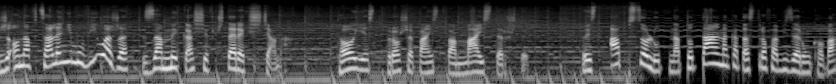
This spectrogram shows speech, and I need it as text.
że ona wcale nie mówiła, że zamyka się w czterech ścianach. To jest, proszę Państwa, majstersztyk. To jest absolutna, totalna katastrofa wizerunkowa,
